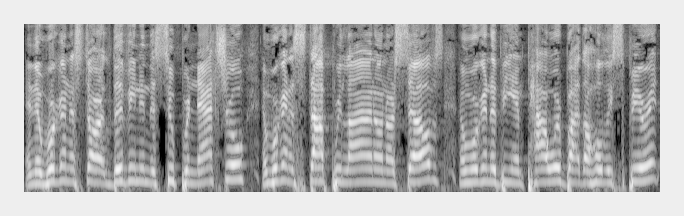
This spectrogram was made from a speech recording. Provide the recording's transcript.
and that we're going to start living in the supernatural and we're going to stop relying on ourselves and we're going to be empowered by the Holy Spirit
